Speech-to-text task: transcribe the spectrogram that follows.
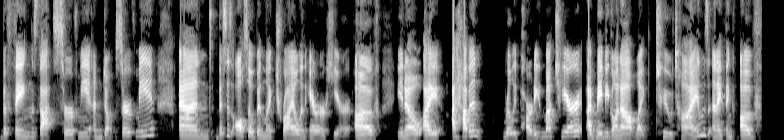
the things that serve me and don't serve me. And this has also been like trial and error here of, you know, I I haven't really partied much here. I've maybe gone out like two times and I think of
